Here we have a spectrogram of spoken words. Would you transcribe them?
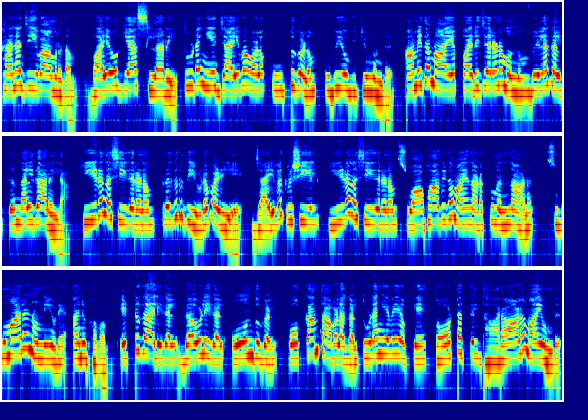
ഘനജീവാമൃതം ബയോഗ്യാസ് സ്ലറി തുടങ്ങിയ ജൈവവള കൂട്ടുകളും ഉപയോഗിക്കുന്നുണ്ട്. അമിതമായ പരിചരണമൊന്നും വിളകൾക്ക് നൽകാറില്ല. കീടനശീകരണം പ്രകൃതിയുടെ വഴിയെ. ജൈവ കൃഷിയിൽ കീടനശീകരണം സ്വാഭാവികമായി നടക്കുമെന്നാണ് സുകുമാരൻ ഉണ്ണിയുടെ അനുഭവം. എട്ടുകാലികൾ ഗൗളികൾ ഓന്തുകൾ പോക്കാം തവളകൾ തുടങ്ങിയവയൊക്കെ തോട്ടത്തിൽ ധാരാളമായി ഉണ്ട്.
